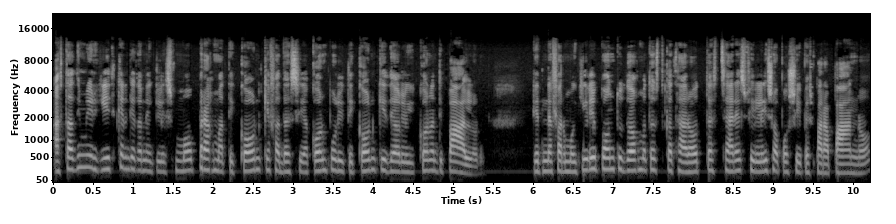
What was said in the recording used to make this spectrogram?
Αυτά δημιουργήθηκαν για τον εγκλισμό πραγματικών και φαντασιακών πολιτικών και ιδεολογικών αντιπάλων. Για την εφαρμογή λοιπόν του δόγματος της καθαρότητας της άρια φυλής, όπως είπες παραπάνω,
